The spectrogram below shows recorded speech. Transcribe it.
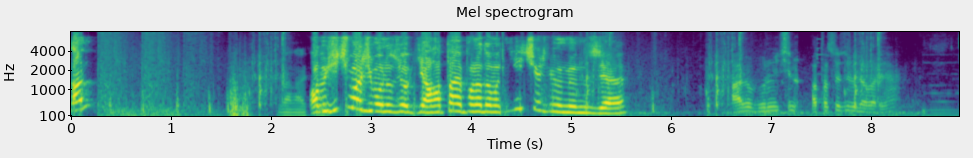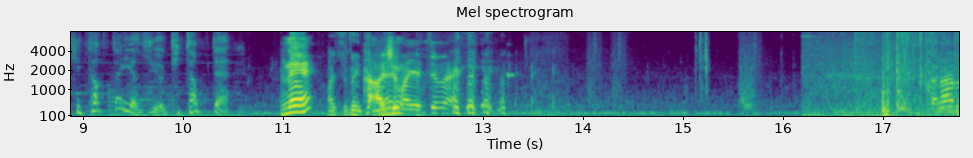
Lan Lan arkadaş. abi hiç mi acımanız yok ya? Hata yapan adama niye hiç acımıyorsunuz ya? Abi bunun için atasözü bile var ya. Kitapta yazıyor kitapta. Ne? Acıma Acı- Acıma yetime. Gökhan abi.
